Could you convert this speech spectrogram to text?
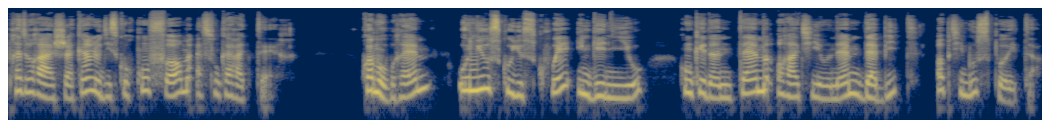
prêtera à chacun le discours conforme à son caractère. Quam obrem, unius cuiusque ingenio concedantem orationem dabit optimus poeta.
